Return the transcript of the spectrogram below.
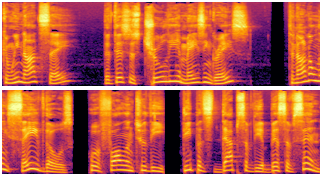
Can we not say that this is truly amazing grace? To not only save those who have fallen to the deepest depths of the abyss of sin,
